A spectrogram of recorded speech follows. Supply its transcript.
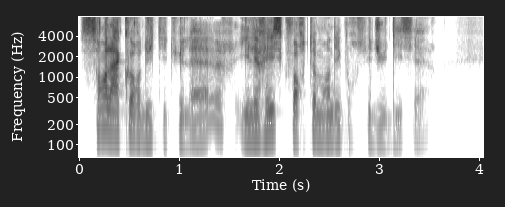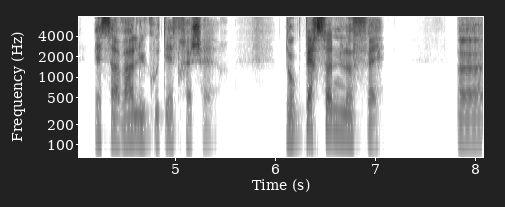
sans l'accord du titulaire, il risque fortement des poursuites judiciaires. Et ça va lui coûter très cher. Donc personne ne le fait. Euh,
